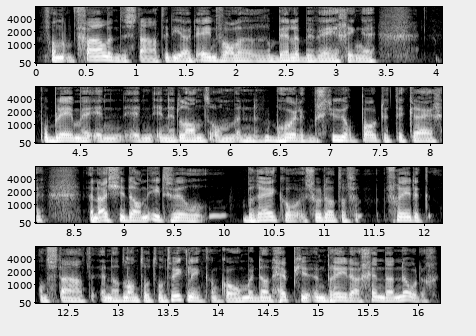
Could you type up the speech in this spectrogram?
Van falende staten die uiteenvallen, rebellenbewegingen, problemen in, in, in het land om een behoorlijk bestuur op poten te krijgen. En als je dan iets wil bereiken zodat er vrede ontstaat en dat land tot ontwikkeling kan komen, dan heb je een brede agenda nodig.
